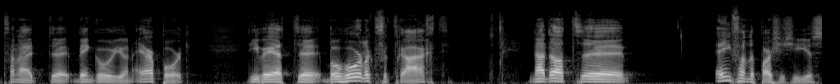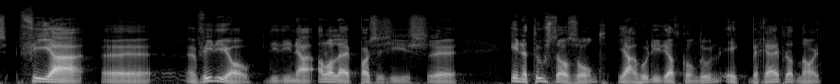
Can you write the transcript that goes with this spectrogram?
vanuit uh, Ben Gurion Airport. Die werd behoorlijk vertraagd nadat een van de passagiers via een video die hij naar allerlei passagiers in het toestel zond. Ja, hoe hij dat kon doen, ik begrijp dat nooit.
